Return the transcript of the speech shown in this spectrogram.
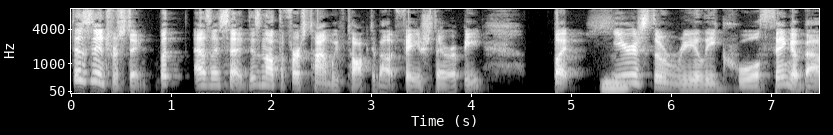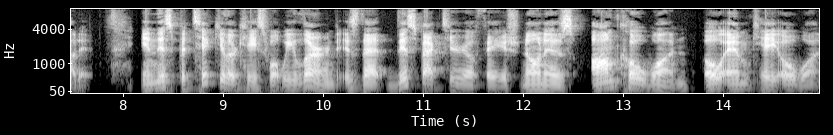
This is interesting. But as I said, this is not the first time we've talked about phage therapy. But mm-hmm. here's the really cool thing about it. In this particular case, what we learned is that this bacteriophage, known as OMKO1, O-M-K-O-1,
